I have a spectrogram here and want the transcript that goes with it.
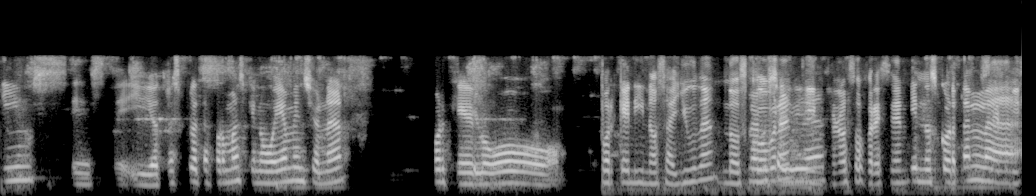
Teams este, y otras plataformas que no voy a mencionar porque luego porque ni nos ayudan, nos No nos cobran y ayudan. nos ofrecen y nos cortan la,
